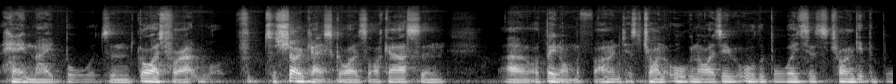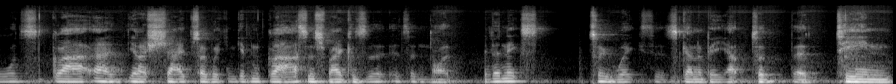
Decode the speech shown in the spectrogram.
handmade boards and guys for art, like, f- to showcase guys like us and. Uh, I've been on the phone just trying to organise all the boys, just try and get the boards, gla- uh, you know, shaped so we can give them glass and spray because it's a night. The next two weeks is going to be up to the 10,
